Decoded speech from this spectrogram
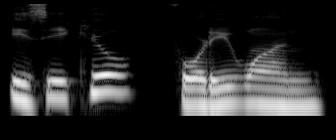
Ezekiel 41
